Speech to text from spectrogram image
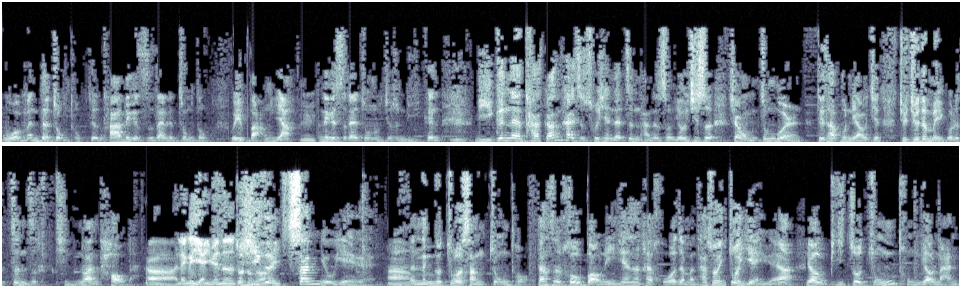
我们的总统，就他那个时代的总统为榜样，嗯，那个时代总统就是里根，嗯，里根呢，他刚开始出现在政坛的时候，尤其是像我们中国人对他不了解，就觉得美国的政治挺乱套的。啊，连个演员都能做总统，一个三流演员啊，能够做上总统，但是侯宝林先生还活着嘛，他说做演员啊，要比做总统要难，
